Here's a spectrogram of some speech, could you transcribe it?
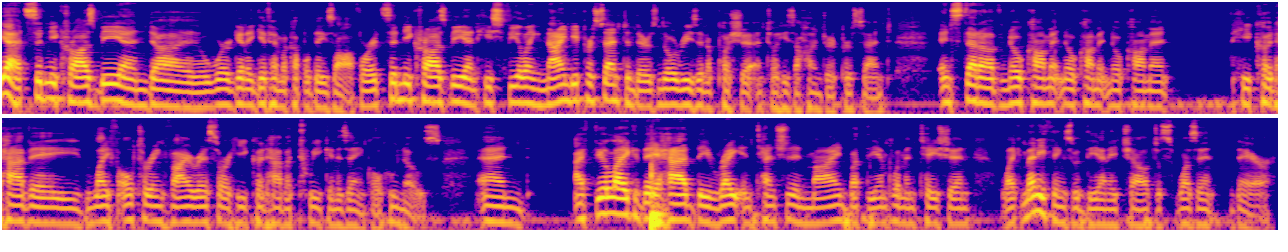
yeah, it's Sidney Crosby, and uh, we're going to give him a couple days off. Or it's Sidney Crosby, and he's feeling 90%, and there's no reason to push it until he's 100%. Instead of no comment, no comment, no comment, he could have a life altering virus, or he could have a tweak in his ankle. Who knows? And I feel like they had the right intention in mind, but the implementation, like many things with the NHL, just wasn't there.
